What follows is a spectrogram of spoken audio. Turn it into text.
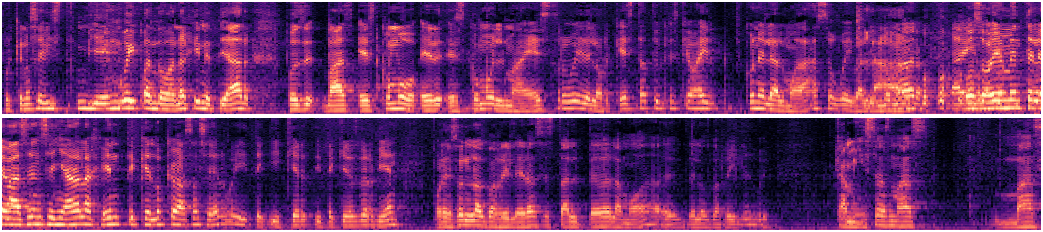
por qué no se visten bien, güey, cuando van a jinetear? Pues vas, es como, er- es como el maestro, güey, de la orquesta. ¿Tú crees que va a ir con el almohadazo, güey, valiendo Claro. madre? Ay, Pues obviamente le vas a enseñar a la gente qué es lo que vas a hacer, güey, y te, y, quiere- y te quieres ver bien. Por eso en las barrileras está el pedo de la moda, de, de los barriles, güey. Camisas más más.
